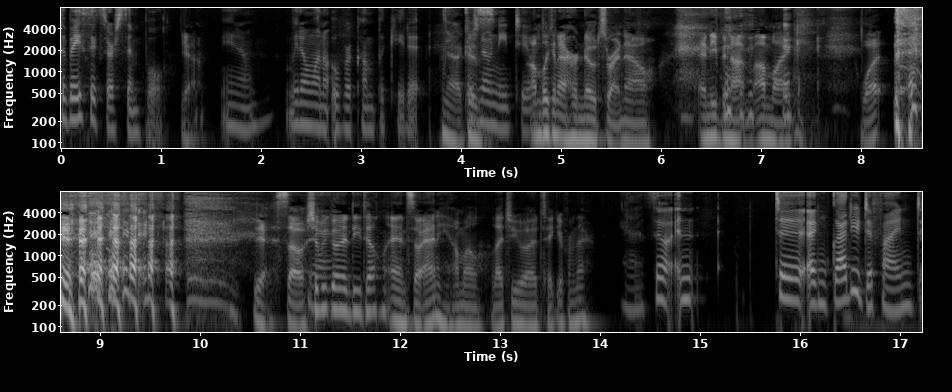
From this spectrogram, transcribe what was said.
the basics are simple. Yeah. You know, we don't want to overcomplicate it. Yeah, There's because no need to. I'm looking at her notes right now, and even I'm, I'm like, what? yeah. So should we go into detail? And so Annie, I'm gonna let you uh, take it from there. Yeah. So, and to, I'm glad you defined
